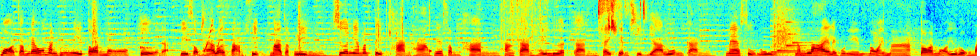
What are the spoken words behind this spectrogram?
หมอจำได้ว่ามันเพิ่งมีตอนหมอเกิดอะ่ะ ปี 2530 มาจากลิง เชื้อนี้มันติดผ่านทางเพศสัมพันธ์ ทางการให้เลือดกัน ใช้เข็มฉีดยาร่วมกัน แม่สู่ลูก น้ำลายอะไรพวกนี้น้อยมาก ตอนหมออยู่โรงพยาบ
